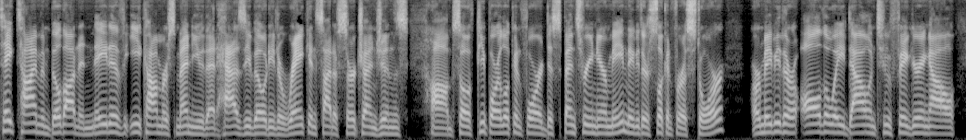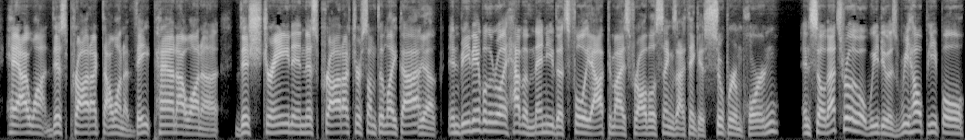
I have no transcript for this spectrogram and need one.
take time and build out a native e-commerce menu that has the ability to rank inside of search engines. Um, so if people are looking for a dispensary near me, maybe they're just looking for a store, or maybe they're all the way down to figuring out, hey, I want this product, I want a vape pen, I want a this strain in this product or something like that. Yeah. And being able to really have a menu that's fully optimized for all those things, I think is super important. And so that's really what we do is we help people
